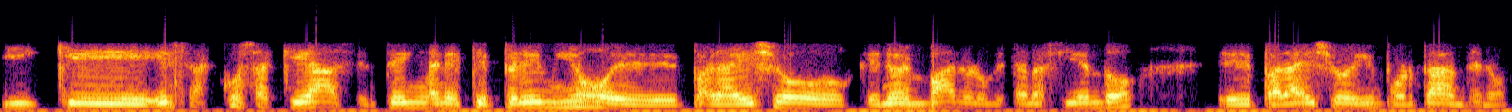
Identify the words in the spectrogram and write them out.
y que esas cosas que hacen tengan este premio, eh, para ellos, que no en vano lo que están haciendo, eh, para ellos es importante, ¿no?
